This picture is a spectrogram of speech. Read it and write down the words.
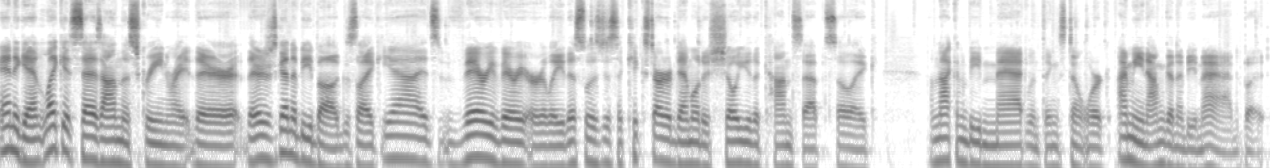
And again, like it says on the screen right there, there's going to be bugs. Like, yeah, it's very, very early. This was just a Kickstarter demo to show you the concept. So, like, I'm not going to be mad when things don't work. I mean, I'm going to be mad, but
